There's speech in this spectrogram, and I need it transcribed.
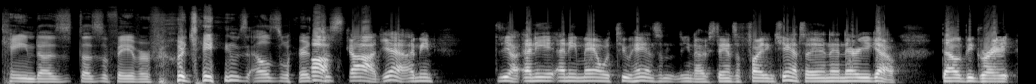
Kane does does a favor for James Ellsworth. Oh just God, yeah. I mean, yeah. Any any man with two hands and you know stands a fighting chance, and then there you go. That would be great.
